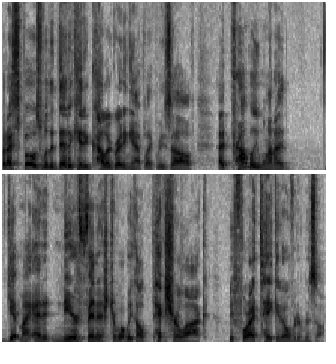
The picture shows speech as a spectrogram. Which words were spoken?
But I suppose with a dedicated color grading app like Resolve, I'd probably want to get my edit near finished or what we call picture lock before I take it over to Resolve.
